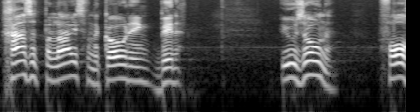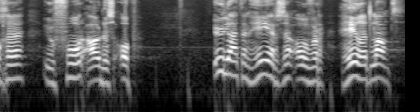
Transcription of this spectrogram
Gaan ze het paleis van de koning binnen. Uw zonen volgen uw voorouders op. U laat een heersen over heel het land.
